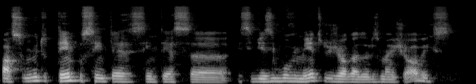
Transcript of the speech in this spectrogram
passou muito tempo sem ter, sem ter essa, esse desenvolvimento de jogadores mais jovens.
